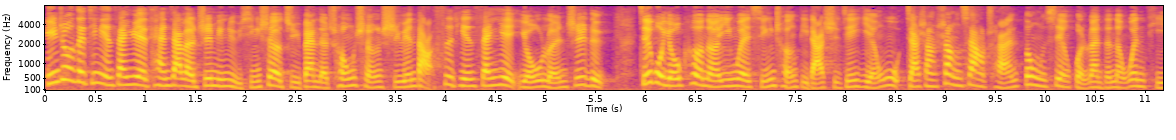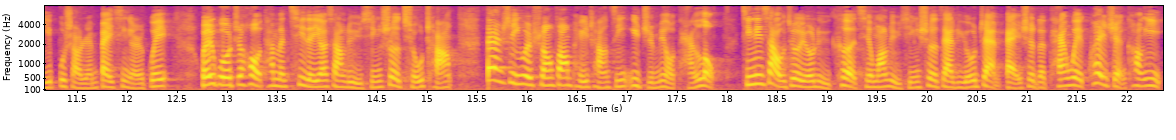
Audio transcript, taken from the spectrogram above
民众在今年三月参加了知名旅行社举办的冲绳石垣岛四天三夜游轮之旅，结果游客呢因为行程抵达时间延误，加上上下船动线混乱等等问题，不少人败兴而归。回国之后，他们气得要向旅行社求偿，但是因为双方赔偿金一直没有谈拢，今天下午就有旅客前往旅行社在旅游展摆设的摊位快闪抗议，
